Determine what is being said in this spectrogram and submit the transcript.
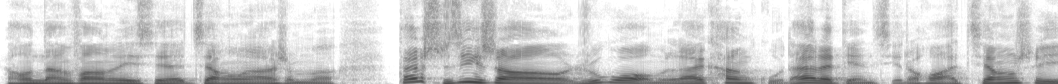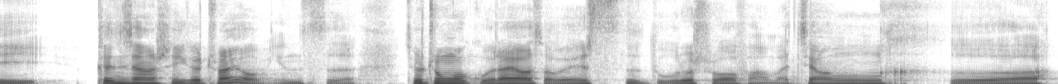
然后南方的那些江啦什么。但实际上，如果我们来看古代的典籍的话，姜是更像是一个专有名词。就中国古代有所谓四毒的说法嘛，江河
